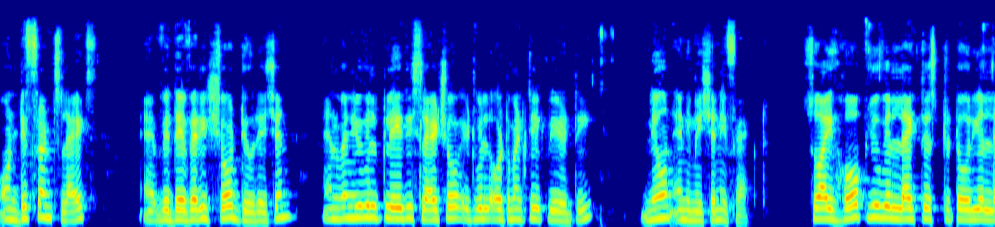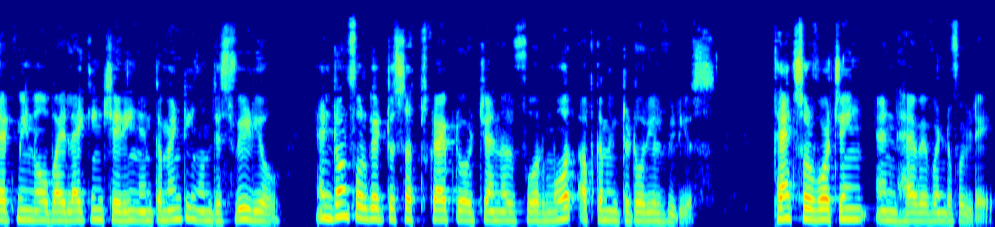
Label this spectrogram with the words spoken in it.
on different slides uh, with a very short duration and when you will play the slideshow it will automatically create the neon animation effect. So I hope you will like this tutorial let me know by liking sharing and commenting on this video and don't forget to subscribe to our channel for more upcoming tutorial videos. Thanks for watching and have a wonderful day.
